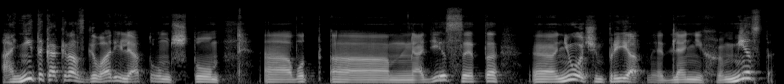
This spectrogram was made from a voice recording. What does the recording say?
они-то как раз говорили о том, что э, вот э, Одесса это э, не очень приятное для них место,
